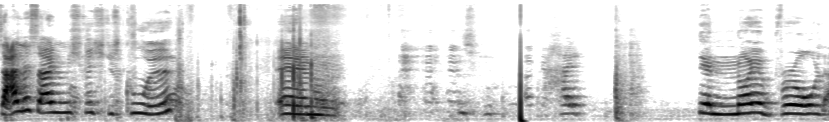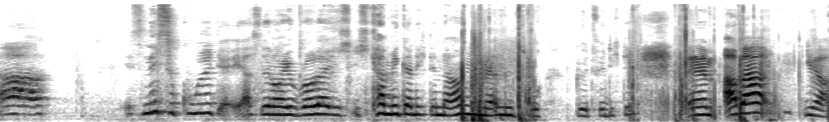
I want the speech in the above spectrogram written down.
ist alles eigentlich richtig cool. Ähm, halt der neue Brawler ist nicht so cool. Der erste neue Brawler, ich, ich kann mir gar nicht den Namen merken. So blöd finde ich den. Ähm, aber ja,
